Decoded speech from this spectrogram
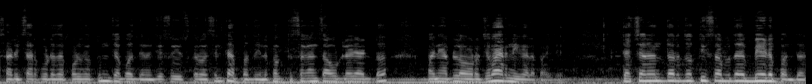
साडेचार फुटाचा पाडू शकता तुमच्या पद्धतीने जे सोयीस्कर असेल त्या पद्धतीने. फक्त सगळ्यांचा आउटलेट ॲट पाणी आपल्या वावराच्या बाहेर निघायला पाहिजे. त्याच्यानंतर जो तिसरा पद्धत आहे बेड पद्धत.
